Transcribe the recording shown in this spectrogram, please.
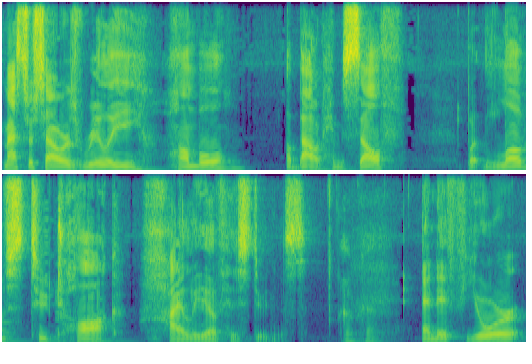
Master Sauer is really humble about himself, but loves to talk highly of his students. Okay. And if you're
